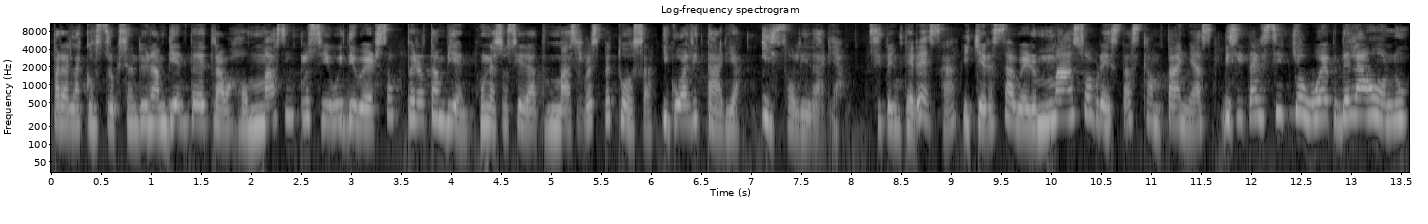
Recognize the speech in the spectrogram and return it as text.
para la construcción de un ambiente de trabajo más inclusivo y diverso, pero también una sociedad más respetuosa, igualitaria y solidaria. Si te interesa y quieres saber más sobre estas campañas, visita el sitio web de la ONU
